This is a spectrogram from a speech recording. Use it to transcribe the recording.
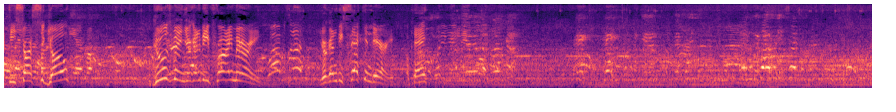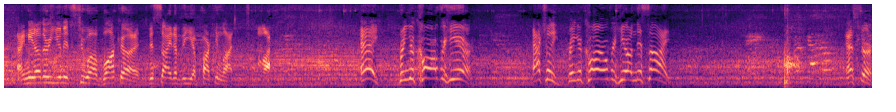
if he starts to go, Guzman, you're going to be primary. You're going to be secondary. Okay. I need other units to uh, block uh, this side of the uh, parking lot. Hey, bring your car over here. Actually, bring your car over here on this side. Esther,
